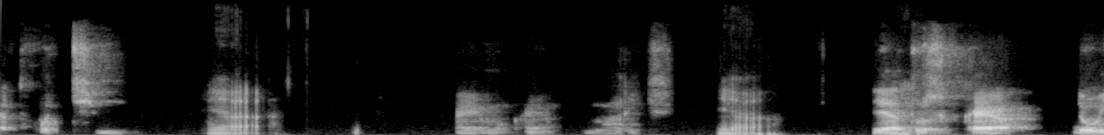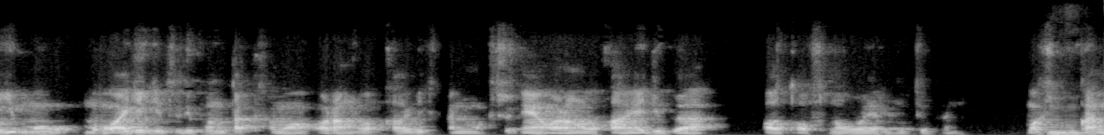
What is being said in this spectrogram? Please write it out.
at Ho Chi Minh. ya Nah, ya, makanya menarik sih. Ya Ya, ya terus kayak Doi mau mau aja gitu dikontak sama orang lokal gitu kan. Maksudnya orang lokalnya juga out of nowhere gitu kan. Maksud Hmm. bukan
